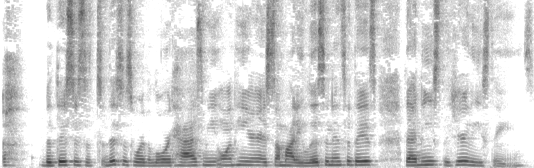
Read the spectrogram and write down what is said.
but this is this is where the Lord has me on here. Is somebody listening to this that needs to hear these things?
